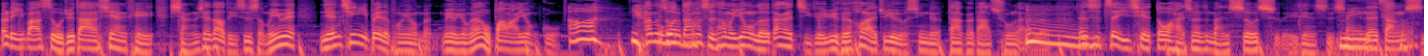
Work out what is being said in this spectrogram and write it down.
二零一八四，我觉得大家现在可以想一下到底是什么，因为年轻一辈的朋友们没有用，但是我爸妈用过，哦，他们说当时，时他们用了大概几个月，可是后来就有新的大哥大出来了。嗯但是这一切都还算是蛮奢侈的一件事情，在当时，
